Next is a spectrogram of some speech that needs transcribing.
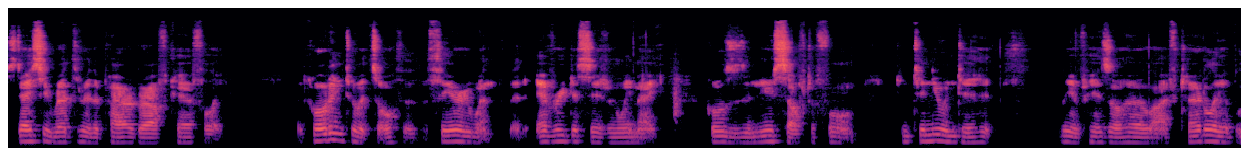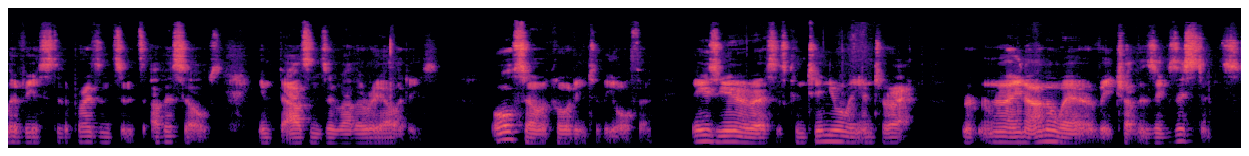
Stacey read through the paragraph carefully. According to its author, the theory went that every decision we make causes a new self to form, continuing to live his or her life totally oblivious to the presence of its other selves in thousands of other realities. Also, according to the author, these universes continually interact, but remain unaware of each other's existence.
